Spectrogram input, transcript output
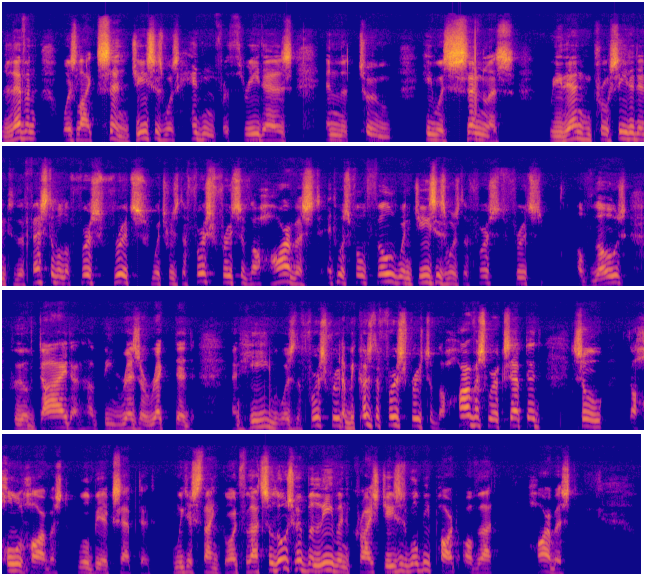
Leaven was like sin. Jesus was hidden for three days in the tomb. He was sinless. We then proceeded into the festival of first fruits, which was the first fruits of the harvest. It was fulfilled when Jesus was the first fruits of those who have died and have been resurrected. And he was the first fruit. And because the first fruits of the harvest were accepted, so the whole harvest will be accepted. And we just thank God for that. So those who believe in Christ Jesus will be part of that harvest.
